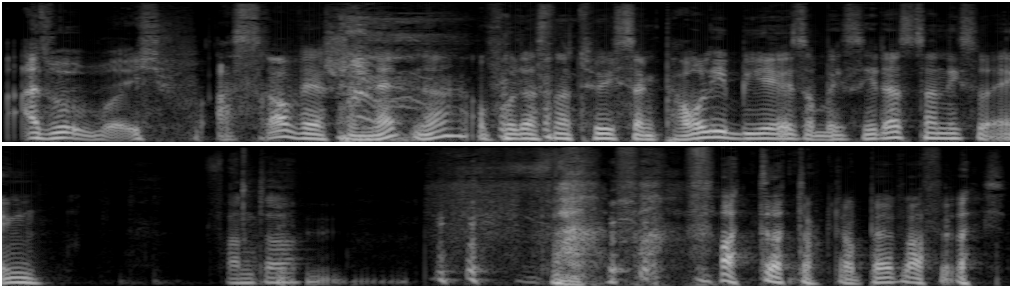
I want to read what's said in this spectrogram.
Also ich Astra wäre schon nett, ne? Obwohl das natürlich St. Pauli Bier ist, aber ich sehe das dann nicht so eng. Fanta? Vater Dr. Pepper vielleicht.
